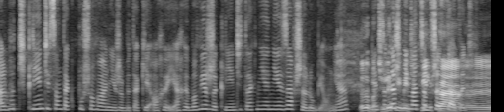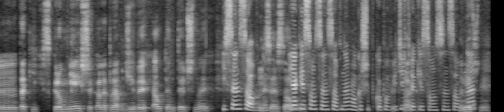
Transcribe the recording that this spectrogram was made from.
albo ci klienci są tak puszowani, żeby takie ochy i jachy, bo wiesz, że klienci tak nie, nie zawsze lubią, nie? No dobra, Więc czyli to też nie ma co przesadzać. e, takich skromniejszych, ale prawdziwych, autentycznych I sensownych. i sensownych. Jakie są sensowne? Mogę szybko powiedzieć, Tak. jakie są sensowne? Koniecznie.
